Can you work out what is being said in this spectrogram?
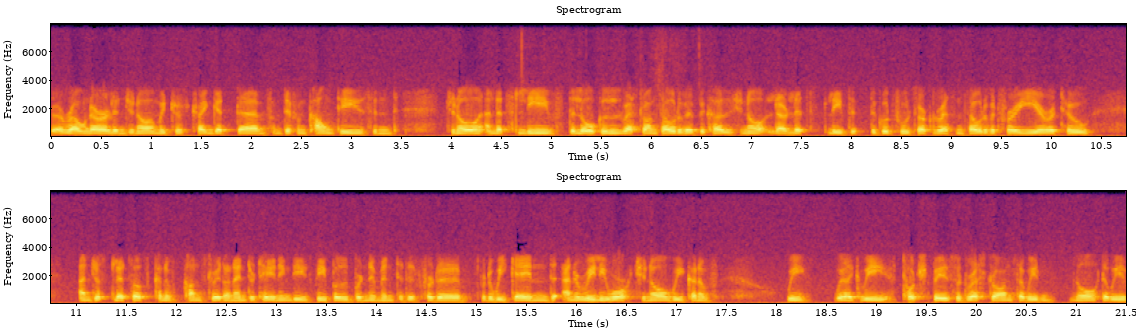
around Ireland, you know, and we just try and get um, from different counties and you know, and let's leave the local restaurants out of it because you know, let's leave the, the good food circle restaurants out of it for a year or two, and just lets us kind of concentrate on entertaining these people, bring them into it for the for the weekend, and it really worked. You know, we kind of we we like we touched base with restaurants that we know that we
